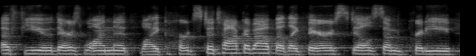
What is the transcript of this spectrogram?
a few. There's one that like hurts to talk about, but like there's still some pretty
